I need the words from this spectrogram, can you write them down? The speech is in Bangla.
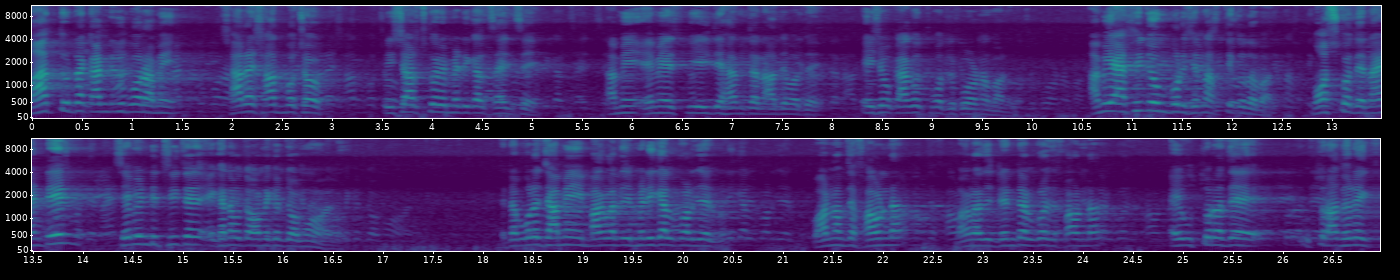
বাহাত্তরটা কান্ট্রির উপর আমি সাড়ে সাত বছর রিসার্চ করে মেডিকেল সায়েন্সে আমি এম এস পিএইচডি হ্যান আজে বাজে এইসব কাগজপত্র পুরোনো মানুষ। আমি অ্যাথিজম পড়েছি, নাস্তিকতাবাদ। মস্কোতে নাইনটিন সেভেন্টি থ্রিতে এখানে মধ্যে অনেকের জন্ম হয়। এটা বলেছে আমি বাংলাদেশ মেডিকেল কলেজের one of the founder Bangladesh dental কলেজের ফাউন্ডার এই উত্তরাতে, উত্তর আধুনিক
